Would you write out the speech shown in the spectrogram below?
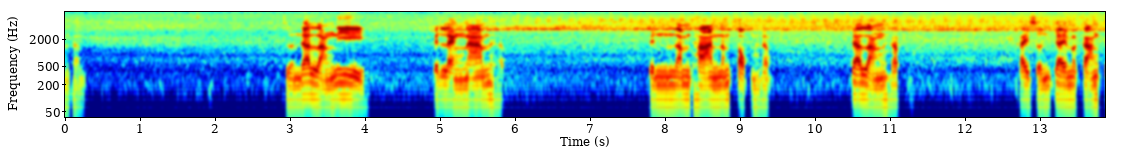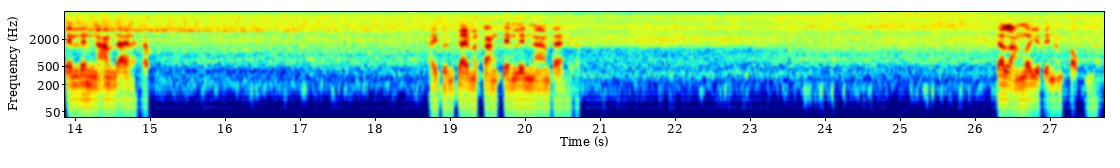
นะครับ ส่วนด้านหลังนี่เป็นแหล่งน้ำนะครับ เป็นลำธารน้ำตกนะครับ ด้านหลังนะครับ รสนใจมากางเต็นท์เล่นน้ำได้นะครับ ใครสนใจมากางเต็นท์เล่นน้ำได้นะครับ ด้านหลังเราจะเป็นน้ำตกนะครับ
